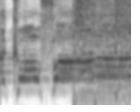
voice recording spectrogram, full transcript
I call fire.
